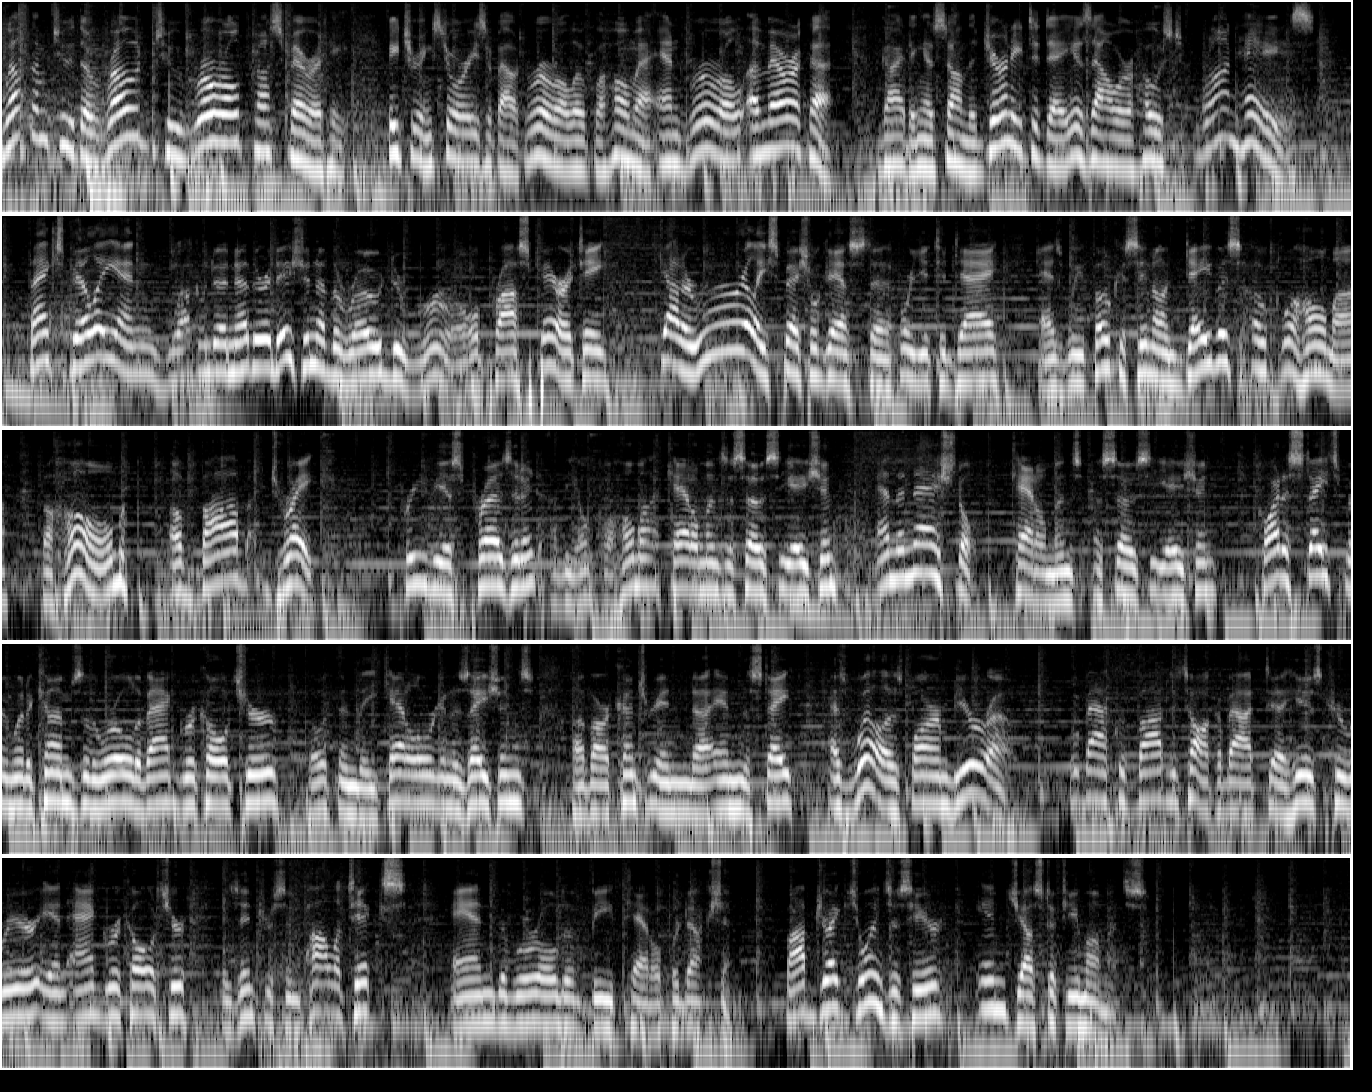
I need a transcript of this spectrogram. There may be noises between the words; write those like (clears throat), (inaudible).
Welcome to the Road to Rural Prosperity, featuring stories about rural Oklahoma and rural America. Guiding us on the journey today is our host, Ron Hays. Thanks, Billy, and welcome to another edition of the Road to Rural Prosperity. Got a really special guest uh, for you today as we focus in on Davis, Oklahoma, the home of Bob Drake previous president of the Oklahoma Cattlemen's Association and the National Cattlemen's Association. Quite a statesman when it comes to the world of agriculture, both in the cattle organizations of our country and, uh, and the state, as well as Farm Bureau. We're back with Bob to talk about uh, his career in agriculture, his interest in politics, and the world of beef cattle production. Bob Drake joins us here in just a few moments.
